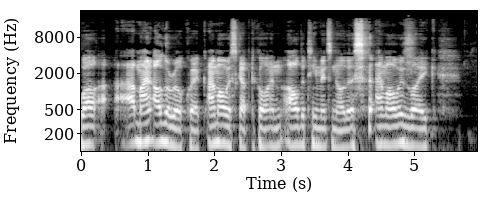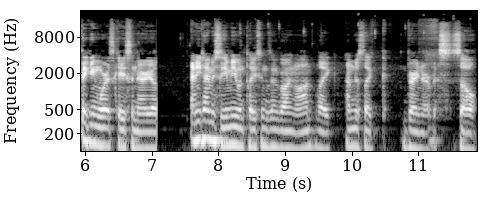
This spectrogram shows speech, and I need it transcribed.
Well, I, I, I'll go real quick. I'm always skeptical, and all the teammates know this. I'm always like thinking worst case scenario. Anytime you see me when placings are going on, like I'm just like very nervous. So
